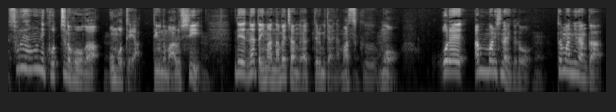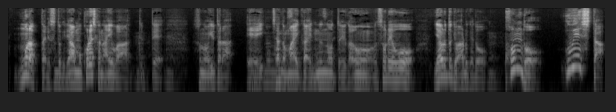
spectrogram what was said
それやのにこっちの方が表やっていうのもあるし、で、なんやったら今、なべちゃんがやってるみたいなマスクも、俺、あんまりしないけど、たまになんか、もらったりするときに、あ、もうこれしかないわって言って、その、言ったら、えーちゃんと毎回布というか、うん、それをやるときはあるけど、今度、上下、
